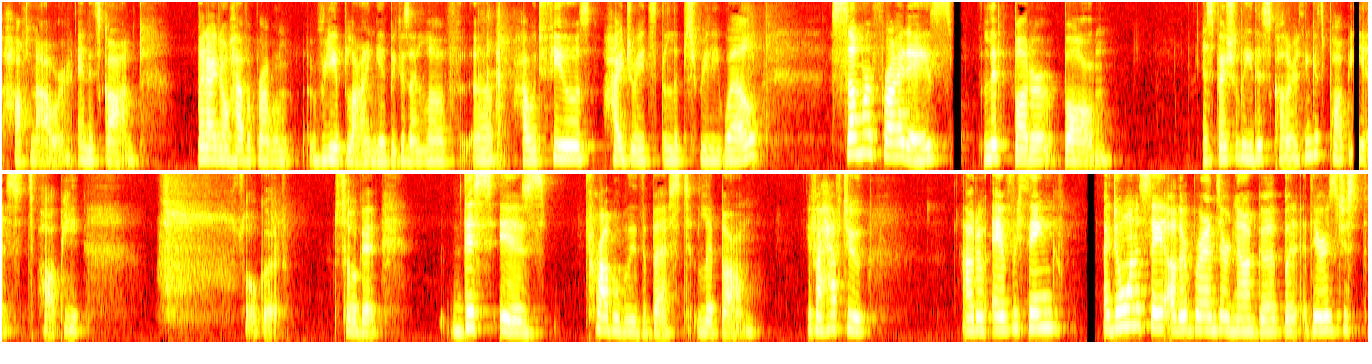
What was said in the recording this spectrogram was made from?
half an hour and it's gone. But I don't have a problem reapplying it because I love uh, how it feels, hydrates the lips really well. Summer Fridays Lip Butter Balm. Especially this color. I think it's poppy. Yes, it's poppy. so good. So good this is probably the best lip balm. If I have to, out of everything, I don't want to say other brands are not good, but there's just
